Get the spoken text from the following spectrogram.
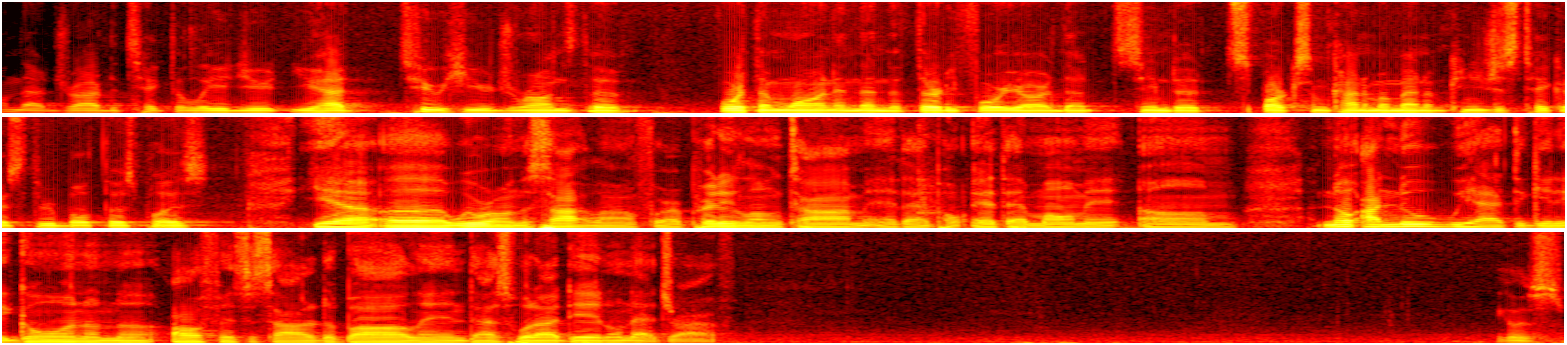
On that drive to take the lead, you, you had two huge runs, the fourth and one, and then the 34-yard that seemed to spark some kind of momentum. Can you just take us through both those plays? Yeah, uh, we were on the sideline for a pretty long time at that po- at that moment. Um, no, I knew we had to get it going on the offensive side of the ball, and that's what I did on that drive. It was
